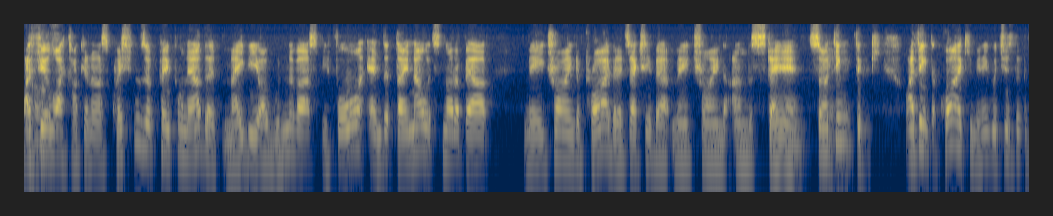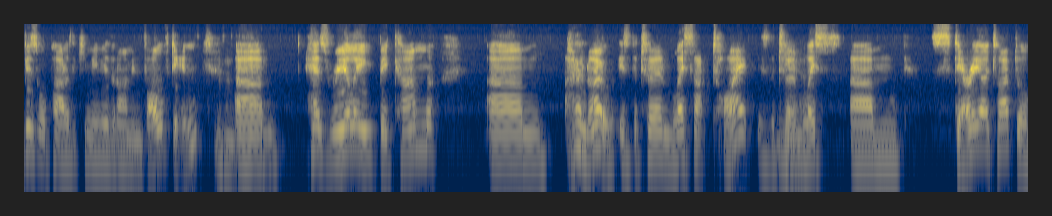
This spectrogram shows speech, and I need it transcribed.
I feel like I can ask questions of people now that maybe I wouldn't have asked before and that they know it's not about me trying to pry, but it's actually about me trying to understand. So yeah. I think the I think the choir community, which is the visible part of the community that I'm involved in, mm-hmm. um, has really become um, I don't know, is the term less uptight? Is the term yeah. less um, stereotyped or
